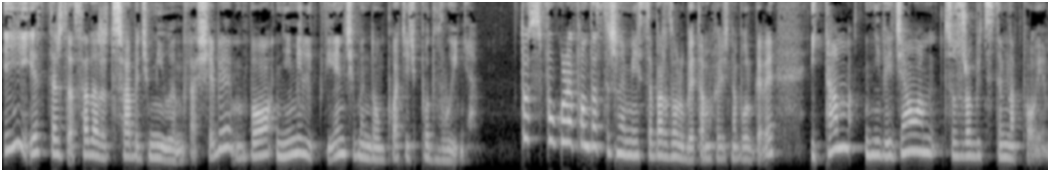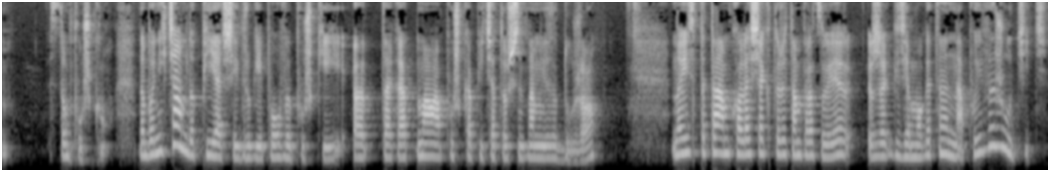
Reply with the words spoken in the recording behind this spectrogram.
I jest też zasada, że trzeba być miłym dla siebie, bo niemili klienci będą płacić podwójnie. To jest w ogóle fantastyczne miejsce, bardzo lubię tam chodzić na burgery. I tam nie wiedziałam, co zrobić z tym napojem, z tą puszką. No bo nie chciałam dopijać tej drugiej połowy puszki, a taka mała puszka picia to już jest dla mnie za dużo. No i spytałam kolesia, który tam pracuje, że gdzie mogę ten napój wyrzucić.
